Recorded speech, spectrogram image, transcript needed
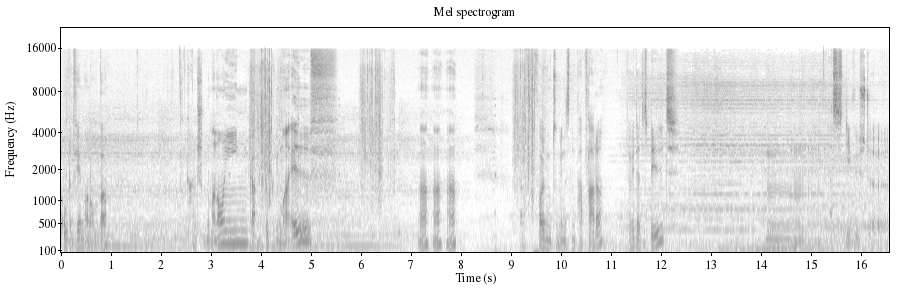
Oh, da fehlen auch noch ein paar. Kannstück Nummer 9, Kannstück Nummer 11. Ah, ah, ah. Da folgen zumindest ein paar Pfade. Verwittertes Bild. Hm, das ist die Wüste.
